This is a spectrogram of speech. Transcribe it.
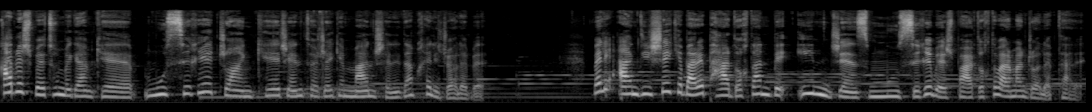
قبلش بهتون بگم که موسیقی جان کیج یعنی تا جایی که من شنیدم خیلی جالبه. ولی اندیشه که برای پرداختن به این جنس موسیقی بهش پرداخته برای من جالب تره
